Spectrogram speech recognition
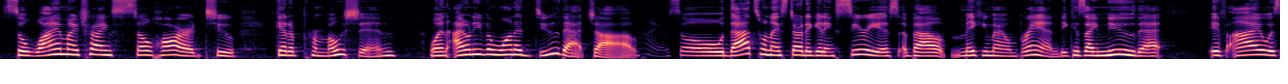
So why am I trying so hard to get a promotion when I don't even want to do that job. So that's when I started getting serious about making my own brand because I knew that if I was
